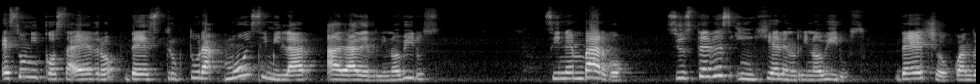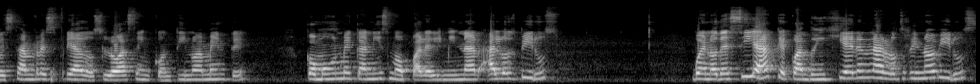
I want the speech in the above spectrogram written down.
es un icosaedro de estructura muy similar a la del rinovirus. Sin embargo, si ustedes ingieren rinovirus, de hecho, cuando están resfriados lo hacen continuamente, como un mecanismo para eliminar a los virus, bueno, decía que cuando ingieren a los rinovirus,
